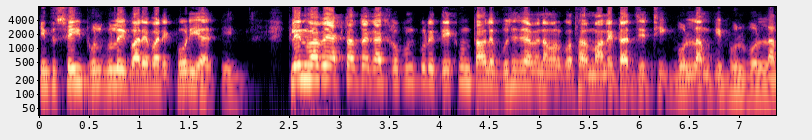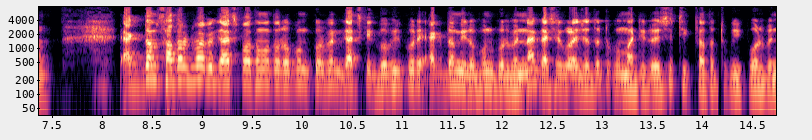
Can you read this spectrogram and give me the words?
কিন্তু সেই ভুলগুলোই বারে বারে করি আর কি। প্লেন ভাবে একটা একটা গাছ রোপণ করে দেখুন, তাহলে বুঝে যাবেন আমার কথার মানেটা যে ঠিক বললাম কি ভুল বললাম। একদম সাধারণভাবে গাছ প্রথমত রোপণ করবেন, গাছকে গভীর করে একদমই রোপণ করবেন না, গাছের গোড়ায় যতটুকু মাটি রয়েছে ঠিক ততটুকুই করবেন।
